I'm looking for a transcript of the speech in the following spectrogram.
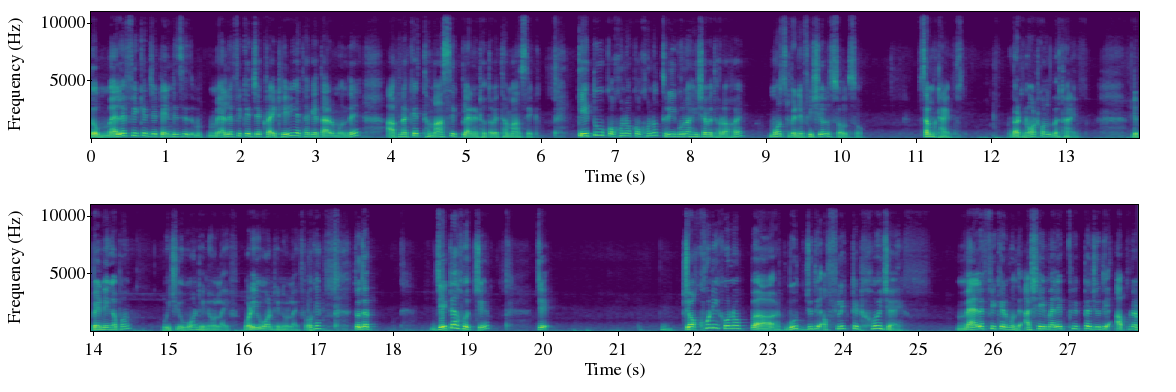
তো ম্যালেফিকের যে টেন্ডেন্সি ম্যালেফিকের যে ক্রাইটেরিয়া থাকে, তার মধ্যে আপনাকে থামাসিক প্ল্যানেট হতে হবে থামাসিক কেতু কখনো কখনো ত্রিগুণা হিসাবে ধরা হয় most beneficial also sometimes, but not all the time depending upon which you want in your life what you want in your life okay তো দ্যাট যেটা হচ্ছে যে যখনই কোনো বুথ যদি আফ্লিক্টেড হয়ে যায় ম্যালেফিকের মধ্যে, আর সেই ম্যালেফিকটা যদি আপনার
